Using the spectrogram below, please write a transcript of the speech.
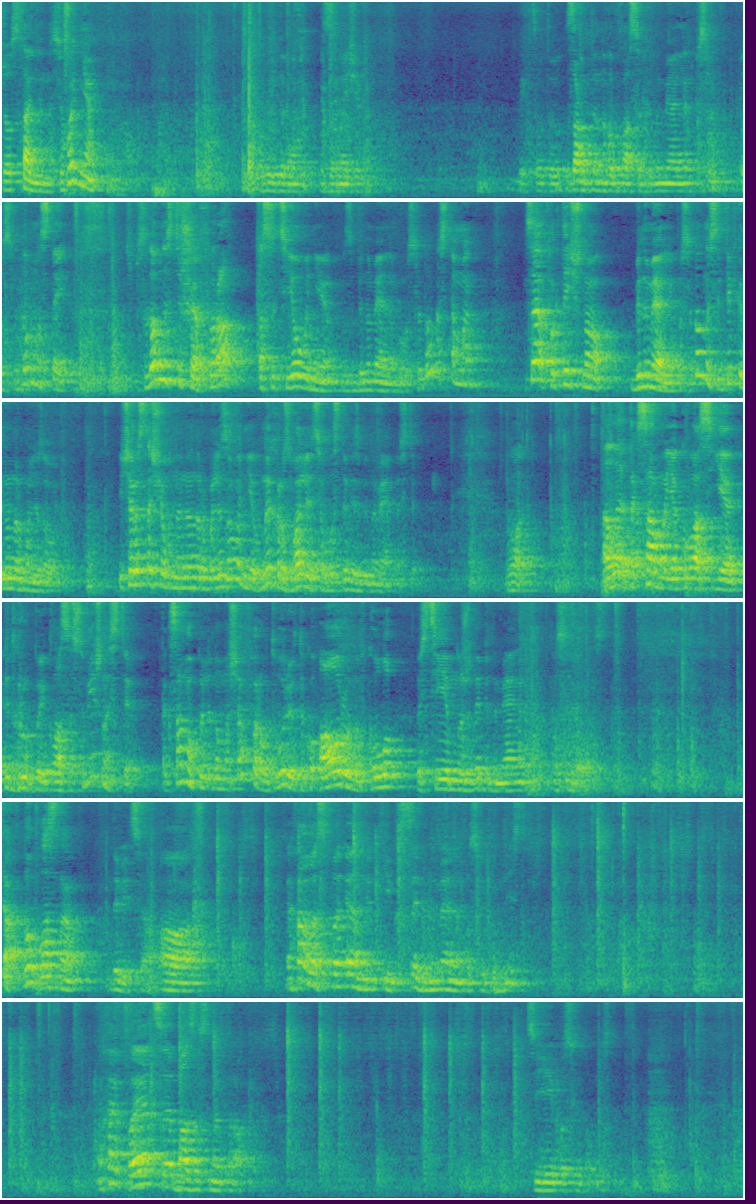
Отже, останнє на сьогодні. Вийдемо за межі замкненого класу біноміальних послідовностей. Послідовності Шефера, асоційовані з біноміальними послідовностями, це фактично біноміальні послідовності, тільки не нормалізовані. І через те, що вони не нормалізовані, в них розвалюється властивість біноміальності. От. Але так само, як у вас є підгрупи і класи суміжності, так само поліноми Шефера утворює таку ауру навколо ось цієї множини біноміальних послідовностей. Так, ну, власне, дивіться. А, нехай у вас Pn від x це біноміальна послідовність. Нехай P це базисний оператор цієї послідовності.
